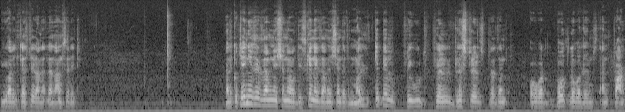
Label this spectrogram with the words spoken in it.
you are interested and then answer it. And cutaneous examination or the skin examination that multiple fluid filled blisters present over both lower limbs and trunk.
